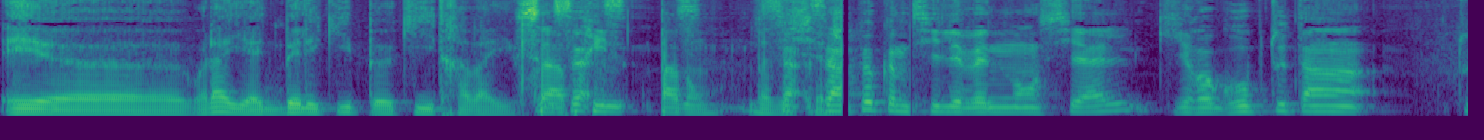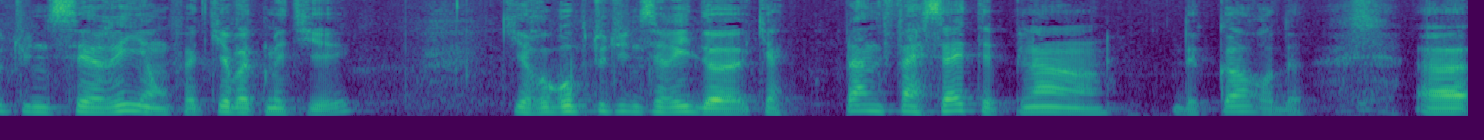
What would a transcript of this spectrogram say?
Et euh, voilà, il y a une belle équipe qui y travaille. ça a Ça- pris. ça- Pardon. C'est un peu comme si l'événementiel, qui regroupe tout un, toute une série, en fait, qui est votre métier, qui regroupe toute une série de, qui a plein de facettes et plein de cordes, euh,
